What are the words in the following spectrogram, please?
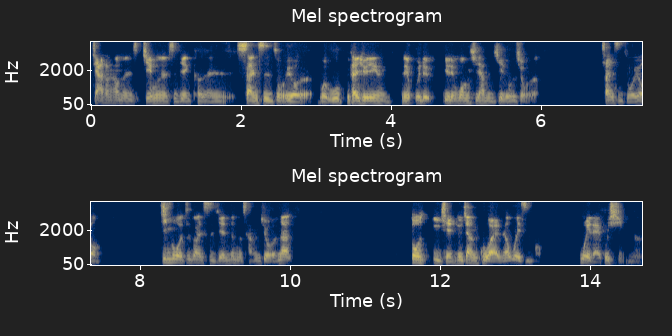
加上他们结婚的时间，可能三十左右了。我我不太确定，有有点有点忘记他们结多久了。三十左右，经过这段时间这么长久，那都以前就这样过来，那为什么未来不行呢？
